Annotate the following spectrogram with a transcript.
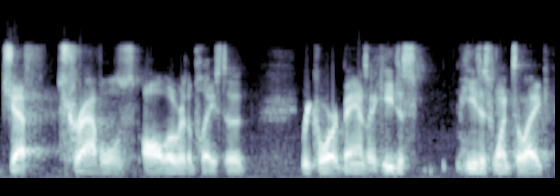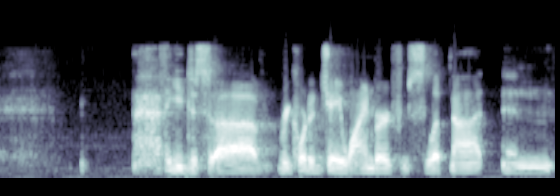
Jeff travels all over the place to record bands. Like he just he just went to like I think he just uh, recorded Jay Weinberg from Slipknot and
